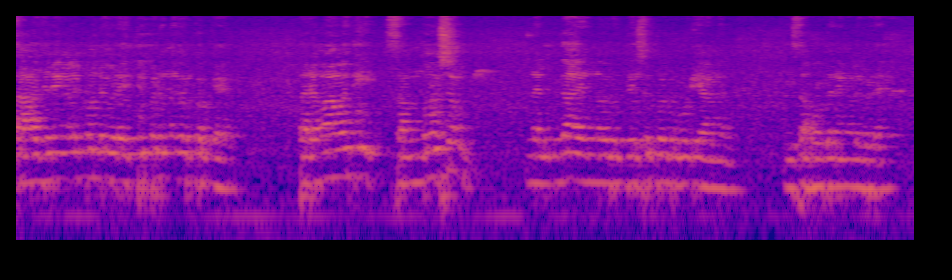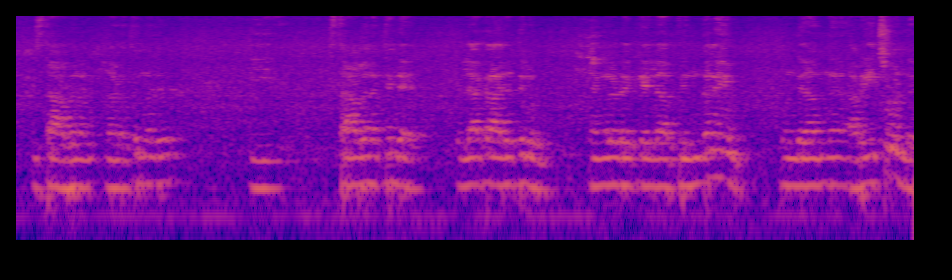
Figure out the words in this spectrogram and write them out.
സാഹചര്യങ്ങൾ കൊണ്ട് ഇവിടെ എത്തിപ്പെടുന്നവർക്കൊക്കെ പരമാവധി സന്തോഷം നൽകുക എന്ന ഒരു ഉദ്ദേശത്തോടു കൂടിയാണ് ഈ സഹോദരങ്ങൾ ഇവിടെ ഈ സ്ഥാപനം നടത്തുന്നത്. ഈ സ്ഥാപനത്തിന്റെ എല്ലാ കാര്യത്തിലും ഞങ്ങളുടെയൊക്കെ എല്ലാ പിന്തുണയും ഉണ്ട് അന്ന് അറിയിച്ചുകൊണ്ട്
